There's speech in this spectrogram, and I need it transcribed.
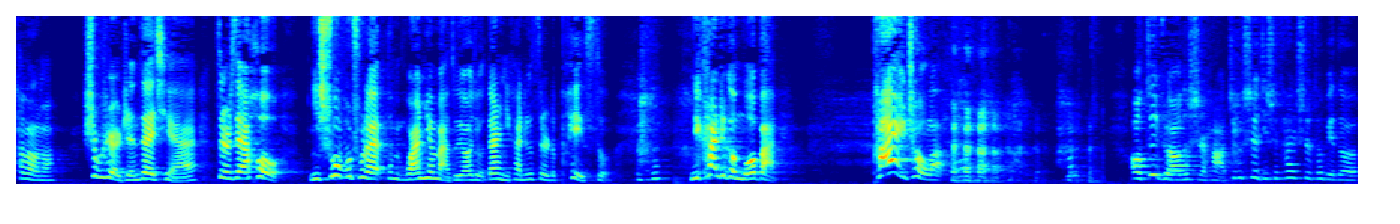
看到了吗？是不是人在前，字儿在后，你说不出来，他完全满足要求。但是你看这个字儿的配色，你看这个模板，太丑了。哦，最主要的是哈，这个设计师他是特别的，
